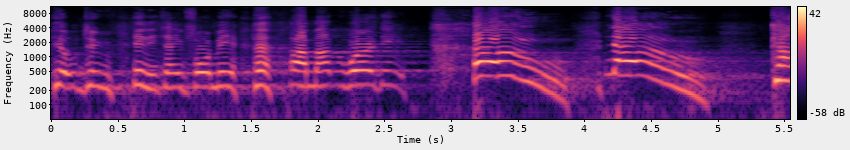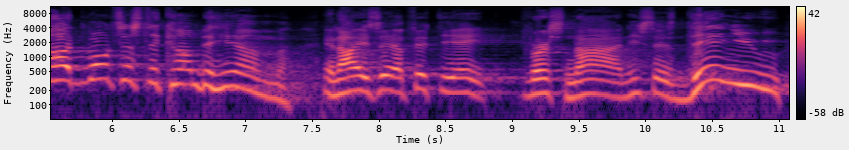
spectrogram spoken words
he'll do anything for me. I'm not worthy. No, no. God wants us to come to him. In Isaiah 58, verse 9, he says, Then you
